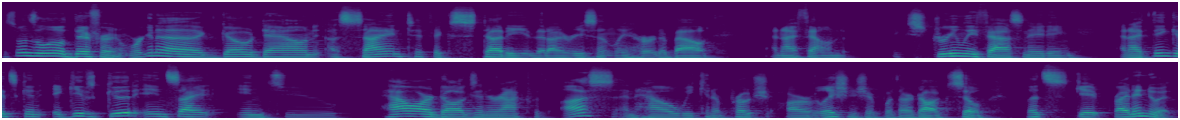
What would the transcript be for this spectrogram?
This one's a little different. We're going to go down a scientific study that I recently heard about and I found extremely fascinating. And I think it's going it gives good insight into how our dogs interact with us and how we can approach our relationship with our dogs. So let's get right into it.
